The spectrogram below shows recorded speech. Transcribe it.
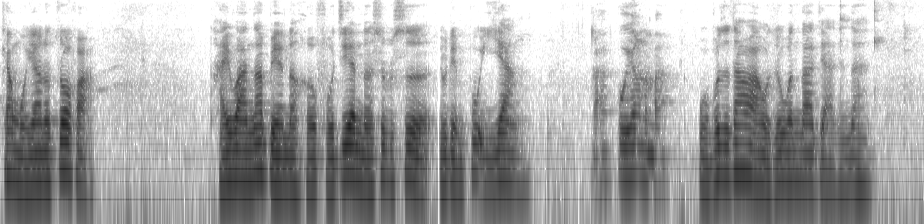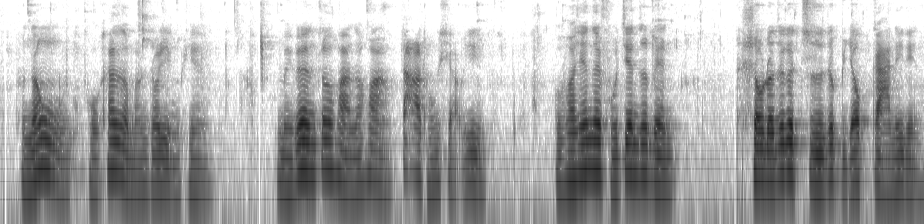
姜母鸭的做法，台湾那边的和福建的是不是有点不一样？啊，不一样的吗？我不知道啊，我就问大家现在，反正我看了蛮多影片，每个人做法的话大同小异。我发现在福建这边收的这个汁就比较干一点，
